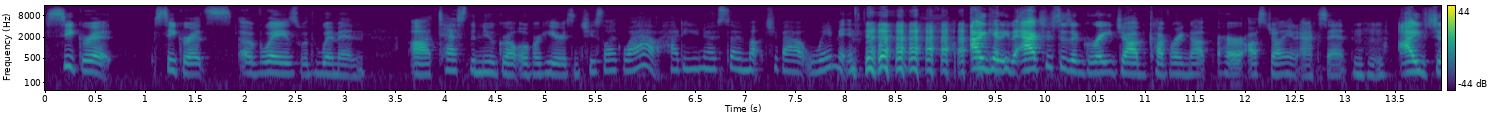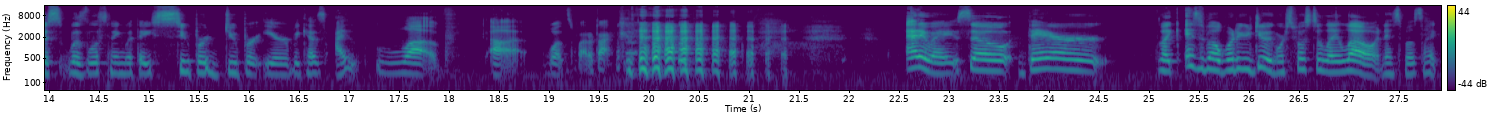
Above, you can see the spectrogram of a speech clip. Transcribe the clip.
secret secrets of ways with women, uh, Tess, the new girl, overhears and she's like, "Wow, how do you know so much about women?" I'm kidding. The actress does a great job covering up her Australian accent. Mhm. I just was listening with a super duper ear because I love uh, Once Upon a Time. anyway, so they're like, Isabel, what are you doing? We're supposed to lay low. And Isabel's like,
